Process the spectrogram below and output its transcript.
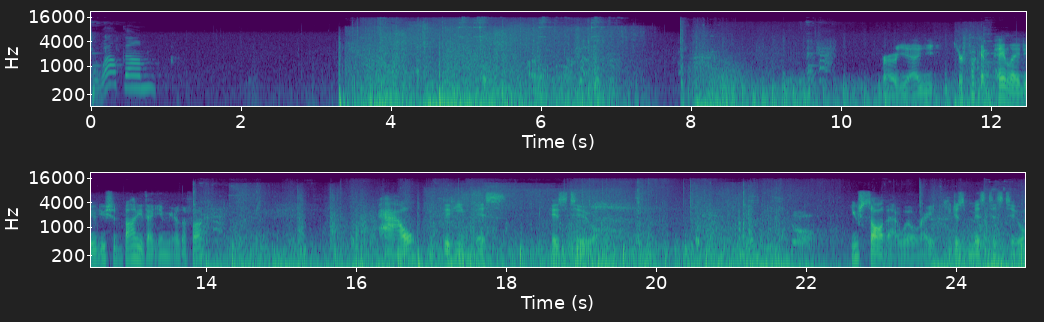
You're welcome. Bro, yeah, you're fucking Pele, dude. You should body that Ymir, the fuck? How did he miss his two? You saw that, Will, right? He just missed his two.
